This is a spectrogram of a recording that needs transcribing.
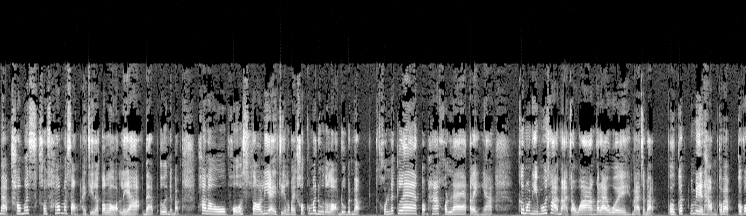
แบบเขามาเขาชอบมาส่อง IG เราตลอดเลยอะแบบเออเนี่ยแบบ พอเราโพสต์ story IG ลงไปเขาก็มาดูตลอดดูเป็นแบบคนแรกๆแบบห้าคนแรกอะไรอย่างเงี้ย คือบางทีผู้ชายมันอาจจะว่างก็ได้เว้ยมันอาจจะแบบเออ ก็ไม่ได้ทำก็แบบก็ก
